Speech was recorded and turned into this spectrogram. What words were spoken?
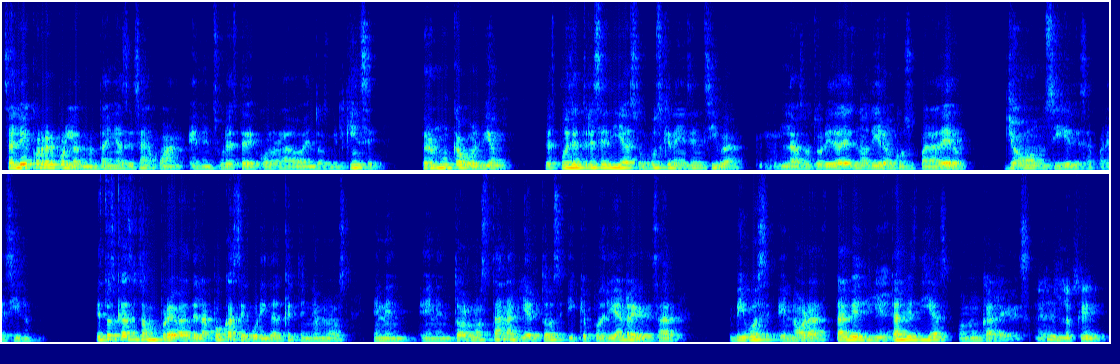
salió a correr por las montañas de San Juan en el sureste de Colorado en 2015, pero nunca volvió. Después de 13 días, su búsqueda intensiva, las autoridades no dieron con su paradero. Joe aún sigue desaparecido. Estos casos son pruebas de la poca seguridad que tenemos en, en- en entornos tan abiertos y que podrían regresar vivos en horas, tal vez, tal vez días o nunca regresan. Es lo que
